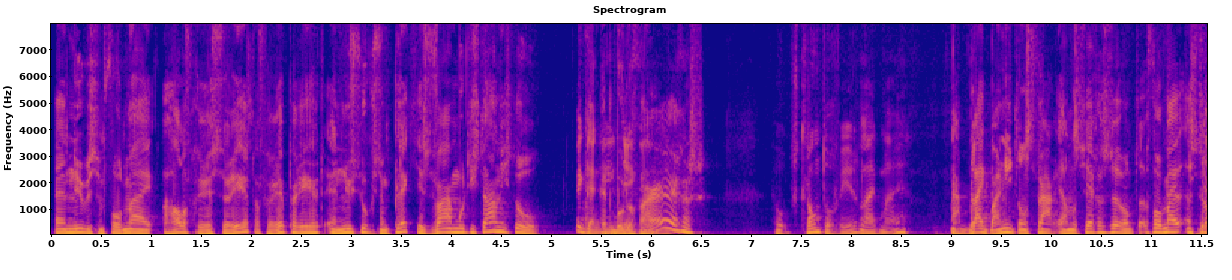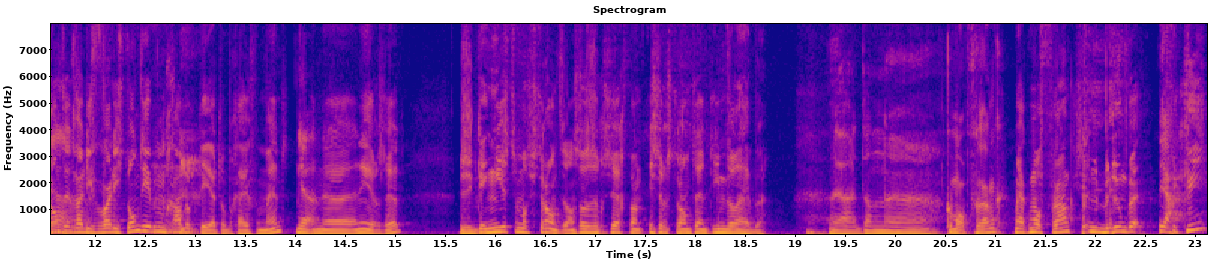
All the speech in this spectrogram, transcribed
En nu hebben ze hem volgens mij half gerestaureerd of gerepareerd. En nu zoeken ze een plekje. Dus waar moet die staan, die stoel? Ik denk het boulevard wel. ergens. Op het strand toch weer, lijkt mij. Nou, blijkbaar niet, anders, vraag, anders zeggen ze... Want eh, volgens mij een strand Ja. waar, die, waar die stond, die hebben hem geadopteerd op een gegeven moment. Ja. En eh, neergezet. Dus ik denk niet dat ze hem op strand Anders hadden ze gezegd van, is er een strandtent die hem wil hebben? Ja, dan... eh Kom op, Frank. Maar kom op, Frank. Bedoelen we Ja. circuit?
